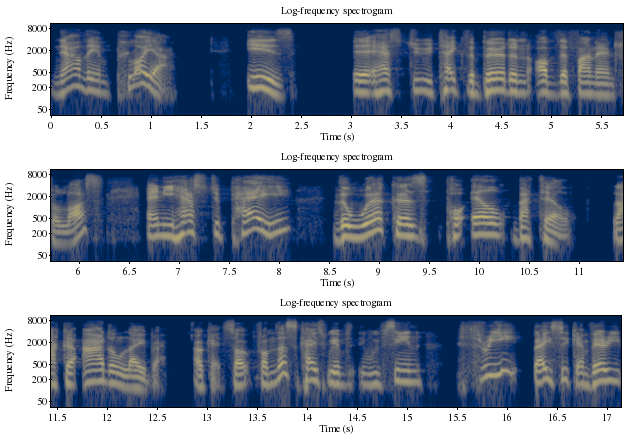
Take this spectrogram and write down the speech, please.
Now the employer is uh, has to take the burden of the financial loss, and he has to pay the workers poel batel, like an idle labor. Okay, so from this case, we've we've seen three basic and very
